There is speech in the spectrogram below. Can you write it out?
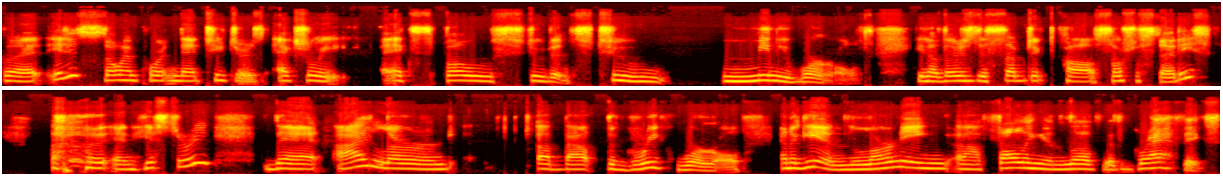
But it is so important that teachers actually expose students to many worlds. You know, there's this subject called social studies and history that I learned about the Greek world. And again, learning, uh, falling in love with graphics.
